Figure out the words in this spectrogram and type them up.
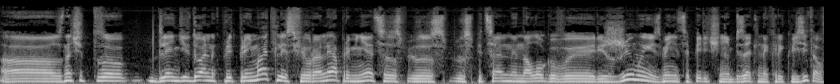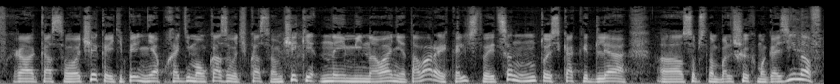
А, значит, для индивидуальных предпринимателей предпринимателей с февраля применяются специальные налоговые режимы, изменится перечень обязательных реквизитов кассового чека, и теперь необходимо указывать в кассовом чеке наименование товара, их количество и цену, ну, то есть как и для, а, собственно, больших магазинов.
